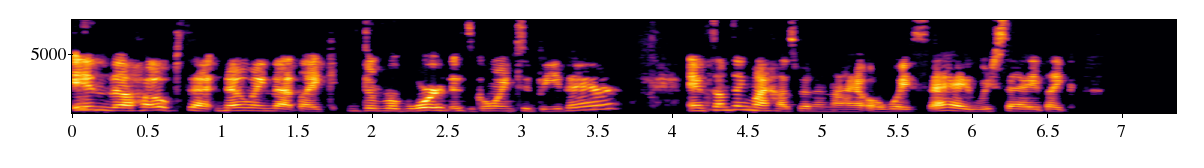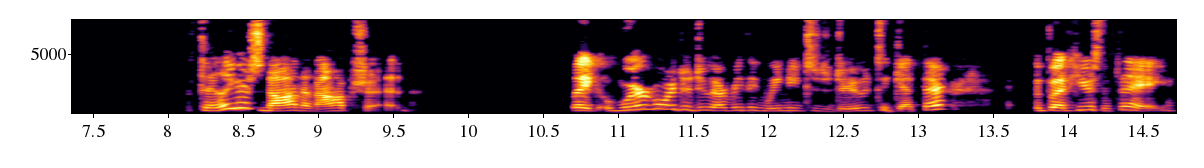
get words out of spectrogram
in the hopes that knowing that like the reward is going to be there and something my husband and I always say, we say, like, failure's not an option. Like, we're going to do everything we need to do to get there. But here's the thing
